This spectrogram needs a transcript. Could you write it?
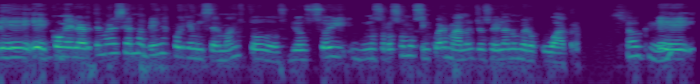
Eh, eh, con el arte marcial más bien es porque mis hermanos todos, yo soy, nosotros somos cinco hermanos, yo soy la número cuatro. Eh,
